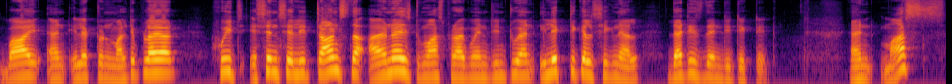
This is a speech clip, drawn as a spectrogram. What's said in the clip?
by an electron multiplier which essentially turns the ionized mass fragment into an electrical signal that is then detected. And mass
